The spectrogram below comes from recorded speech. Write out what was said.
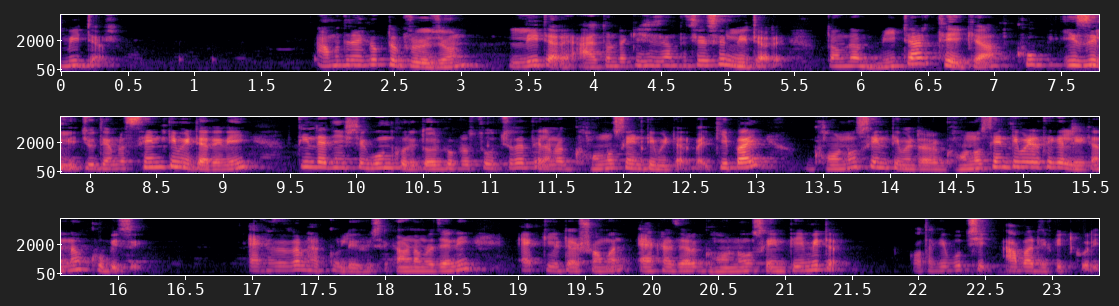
মিটার। আমাদের এককটা প্রয়োজন লিটারে। আয়তনটা কিসে জানতে চেয়েছে? লিটারে। তো আমরা মিটার থেকে খুব ইজিলি যদি আমরা সেন্টিমিটারে নিই, তিনটা জিনিসটা গুণ করি দৈর্ঘ্য প্রস্থ উচ্চতা, তাহলে আমরা ঘন সেন্টিমিটার পাই। কী পাই? ঘন সেন্টিমিটার ঘন সেন্টিমিটার থেকে লিটার না খুব ইজি এক হাজারটা ভাগ করলেই হয়েছে। কারণ আমরা জানি এক লিটার সমান এক হাজার ঘন সেন্টিমিটার কথা কি বুঝছি? আবার রিপিট করি।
